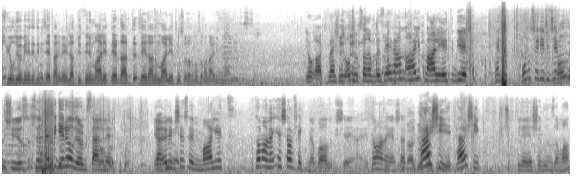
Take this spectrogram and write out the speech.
Çok yoluyor beni dediniz ya efendim. Evlat büyütmenin maliyetleri de arttı. Zehra'nın maliyetini soralım o zaman. Aylık maliyeti size. Yok artık ben şimdi oturup sana burada Zehra'nın aylık maliyeti diye yani onu söyleyebileceğimi mi Vallahi. düşünüyorsun? Sözlerimi geri alıyorum seninle. Yani öyle bir şey söyleyeyim. Maliyet bu tamamen yaşam şekline bağlı bir şey yani. Tamamen Çok yaşam. güzel bir Her yaşam şeyi, her şeyi küçük bile yaşadığın zaman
